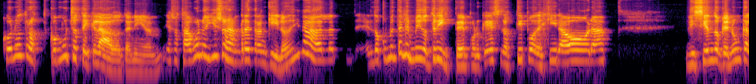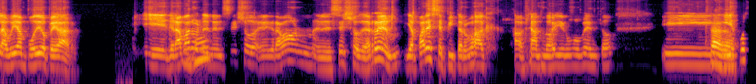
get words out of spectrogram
con otros, con mucho teclado tenían. Eso estaba bueno y ellos eran re tranquilos. Y nada, el documental es medio triste porque es los tipos de gira ahora diciendo que nunca la habían podido pegar. Eh, grabaron en el sello, eh, grabaron en el sello de Rem y aparece Peter Buck hablando ahí en un momento. Y, Claro. y después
